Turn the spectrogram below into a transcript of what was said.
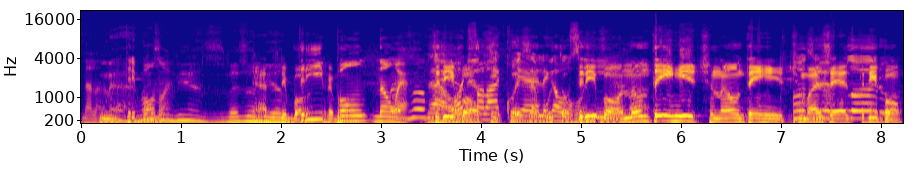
Não, não, não. Tribom não é. É, tribom. Tribom não é. Não, Tribom. olha, falar que coisa é ruim. Tribom, não tem hit, não tem hit, mas é tribom.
